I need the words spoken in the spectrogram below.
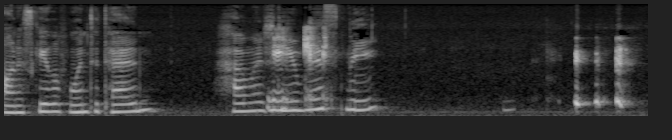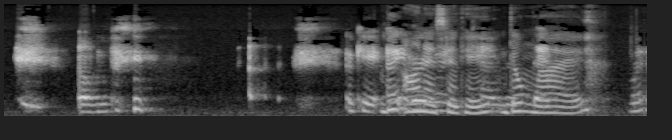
On a scale of 1 to 10, how much do you miss me? um. okay. Be I heard honest, my okay? tablet Don't said- lie. What?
